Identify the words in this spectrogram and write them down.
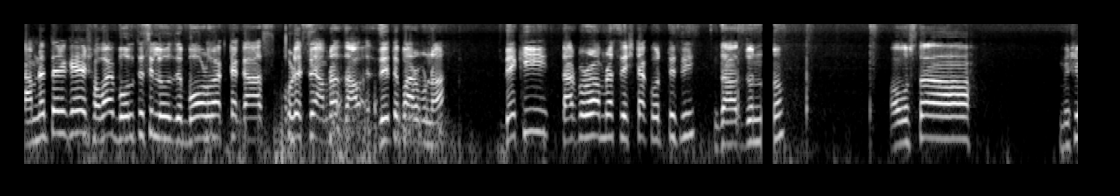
সামনে থেকে সবাই বলতেছিল যে বড় একটা গাছ পড়েছে, আমরা যেতে পারব না। দেখি, তারপরেও আমরা চেষ্টা করতেছি যাওয়ার জন্য। অবস্থা বেশি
